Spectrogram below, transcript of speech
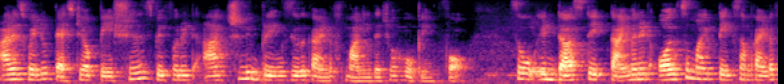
and it's going to test your patience before it actually brings you the kind of money that you're hoping for so it does take time and it also might take some kind of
